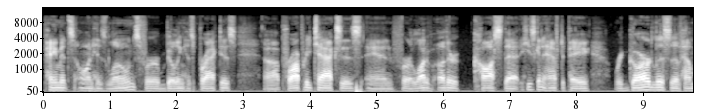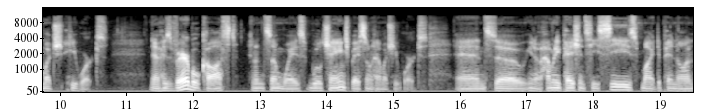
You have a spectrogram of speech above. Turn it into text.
payments on his loans for building his practice, uh, property taxes, and for a lot of other costs that he's going to have to pay regardless of how much he works. Now, his variable cost, in some ways, will change based on how much he works. And so, you know, how many patients he sees might depend on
